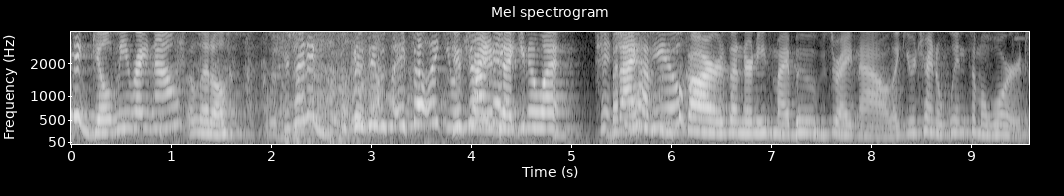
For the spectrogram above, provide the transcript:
trying to guilt me right now? a little You're trying to. because it was. It felt like you Do were feel trying like to be I like, you know what? But I have shamed some you? scars underneath my boobs right now. Like you were trying to win some award.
